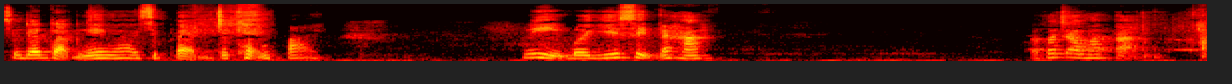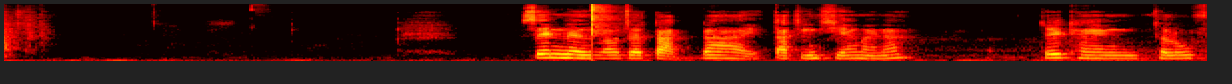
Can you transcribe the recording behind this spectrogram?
จะได้ดัดง่ายๆสิบแปดจะแข็งไป นี่เบอร์ยี่สิบนะคะ แล้วก็จะเอามาตัด เส้นหนึ่งเราจะตัดได้ตัดเฉียงๆหน่อยนะจะแทงทะลุโฟ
